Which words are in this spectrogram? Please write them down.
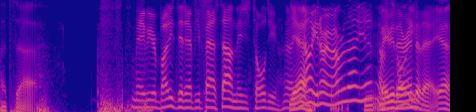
That's uh. Maybe your buddies did it after you passed out, and they just told you. They're like, Yeah. no, you don't remember that yet. I was Maybe they're into you." that. Yeah.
